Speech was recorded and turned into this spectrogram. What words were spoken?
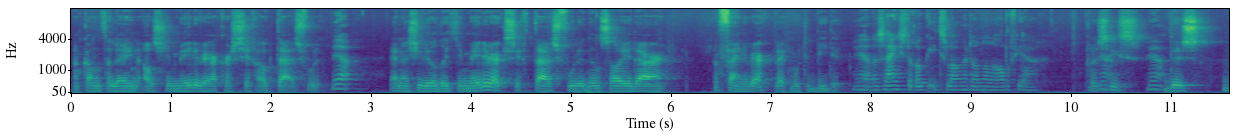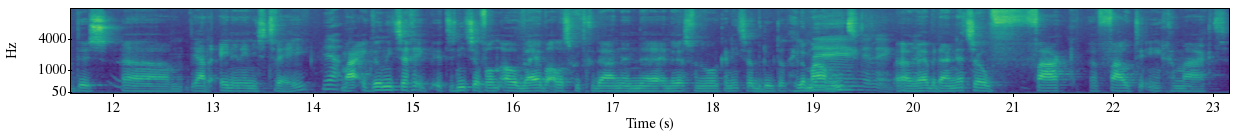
dan kan het alleen als je medewerkers zich ook thuis voelen. Ja, En als je wil dat je medewerkers zich thuis voelen, dan zal je daar een fijne werkplek moeten bieden. ja, dan zijn ze er ook iets langer dan een half jaar. Precies. Ja, ja. Dus, dus ehm, ja, de 1 en 1 is 2. Ja. Maar ik wil niet zeggen, ik- het is niet zo van, oh, wij hebben alles goed gedaan en, eh, en de rest van de horeca niet. Zo bedoel ik dat helemaal nee, niet. Nee, nee, Eh, nee. We hebben daar net zo vaak eh, fouten in gemaakt.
